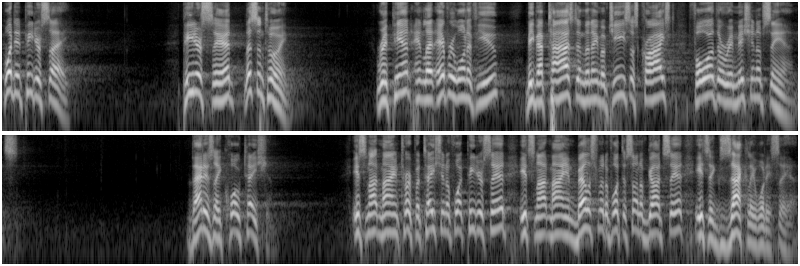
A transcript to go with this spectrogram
What did Peter say? Peter said, Listen to him. Repent and let every one of you be baptized in the name of Jesus Christ for the remission of sins. That is a quotation. It's not my interpretation of what Peter said. It's not my embellishment of what the Son of God said. It's exactly what he said.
